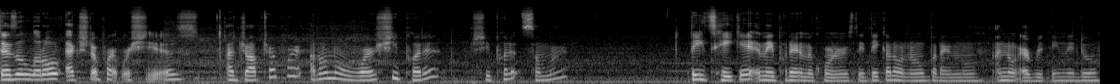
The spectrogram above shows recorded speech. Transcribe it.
There's a little extra part where she is. I dropped her part. I don't know where she put it. She put it somewhere. They take it and they put it in the corners. They think I don't know, but I know. I know everything they do.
